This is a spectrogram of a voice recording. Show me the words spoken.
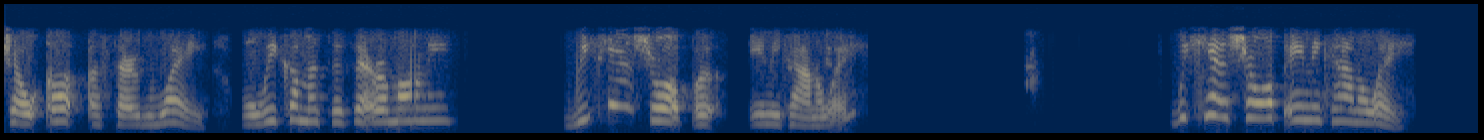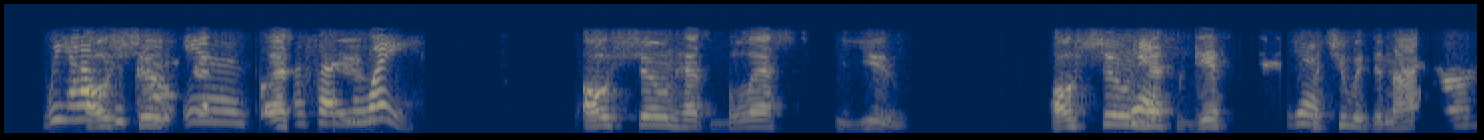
show up a certain way. When we come into ceremony we can't show up any kind of way. We can't show up any kind of way. We have Oh, to shoot. come in Bless a certain you. way Oshun has blessed you. Oshun Yes. has gifted, yes but you would deny her.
